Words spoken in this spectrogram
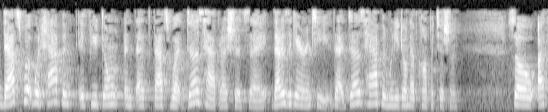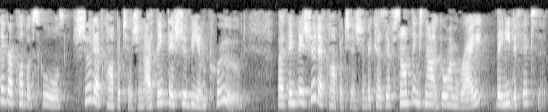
that's what would happen if you don't, and that, that's what does happen, I should say. That is a guarantee. That does happen when you don't have competition. So I think our public schools should have competition. I think they should be improved. But I think they should have competition because if something's not going right, they need to fix it.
